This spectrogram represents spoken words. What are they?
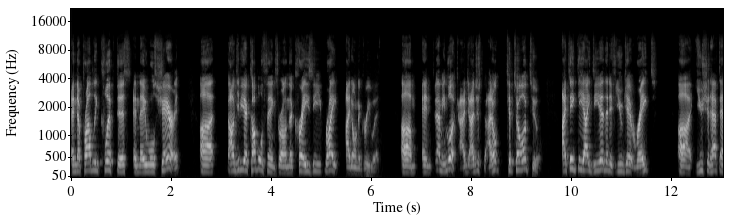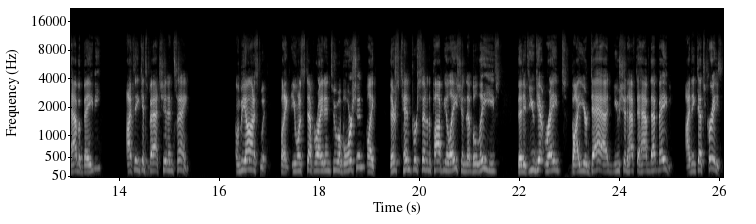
and they'll probably clip this and they will share it. Uh, I'll give you a couple of things where on the crazy right, I don't agree with. Um, and I mean, look, I, I just I don't tiptoe up to it. I think the idea that if you get raped, uh, you should have to have a baby. I think it's batshit insane. I'm gonna be honest with you. Like, you want to step right into abortion? Like, there's 10% of the population that believes that if you get raped by your dad, you should have to have that baby. I think that's crazy.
